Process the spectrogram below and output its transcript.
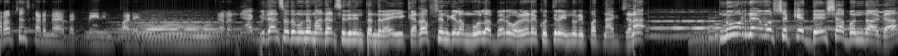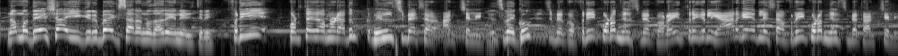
ಕರಪ್ಷನ್ ಕಡಿಮೆ ಆಗ್ಬೇಕು ಮೇನ್ ಇಂಪಾರ್ಟೆಂಟ್ ಯಾಕೆ ವಿಧಾನಸೌಧ ಮುಂದೆ ಮಾತಾಡ್ಸಿದ್ರಿ ಅಂತಂದ್ರೆ ಈ ಕರಪ್ಷನ್ಗೆಲ್ಲ ಮೂಲ ಬೇರೆ ಒಳಗಡೆ ಕೂತಿರೋ ಇನ್ನೂರ ಇಪ್ಪತ್ನಾಲ್ಕು ಜನ. ನೂರನೇ ವರ್ಷಕ್ಕೆ ದೇಶ ಬಂದಾಗ ನಮ್ಮ ದೇಶ ಈಗ ಇರ್ಬೇಕು ಸರ್ ಅನ್ನೋದಾದ್ರೆ ಏನ್ ಹೇಳ್ತೀರಿ? ಫ್ರೀ ಕೊಡ್ತಾ ಇದ್ದಾರೆ ನೋಡಿ ಅದಕ್ಕೆ ನಿಲ್ಸ್ಬೇಕು ಸರ್ ಆಕ್ಚುಲಿ ನಿಲ್ಸ್ಬೇಕು ನಿಲ್ಸ್ಬೇಕು ಫ್ರೀ ಕೊಡೋದು ನಿಲ್ಸ್ಬೇಕು ರೈತರಿಗೆ ಯಾರಿಗೆ ಇರ್ಲಿ ಸರ್ ಫ್ರೀ ಕೊಡೋದು ನಿಲ್ಸ್ಬೇಕು ಆಕ್ಚುಲಿ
